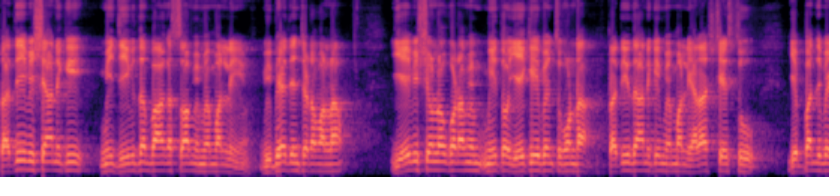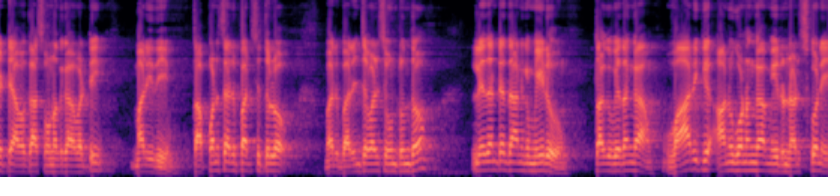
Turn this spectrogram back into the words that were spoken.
ప్రతి విషయానికి మీ జీవిత భాగస్వామి మిమ్మల్ని విభేదించడం వల్ల ఏ విషయంలో కూడా మేము మీతో ఏకీభించకుండా ప్రతిదానికి మిమ్మల్ని అరెస్ట్ చేస్తూ ఇబ్బంది పెట్టే అవకాశం ఉన్నది కాబట్టి మరి ఇది తప్పనిసరి పరిస్థితుల్లో మరి భరించవలసి ఉంటుందో లేదంటే దానికి మీరు తగు విధంగా వారికి అనుగుణంగా మీరు నడుచుకొని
